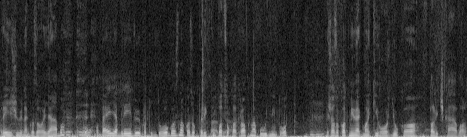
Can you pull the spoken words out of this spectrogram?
rézsűnek az aljába. Jó? A beljebb lévők, akik dolgoznak, azok pedig kupacokat raknak, úgy, mint ott, és azokat mi meg majd kihordjuk a talicskával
